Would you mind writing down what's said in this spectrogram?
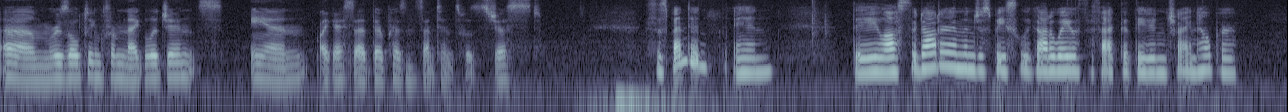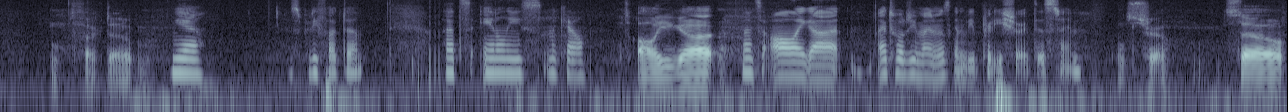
um, resulting from negligence. And, like I said, their prison sentence was just suspended. And they lost their daughter and then just basically got away with the fact that they didn't try and help her. Fucked up. Yeah. It's pretty fucked up. That's Anneliese McKell. That's all you got? That's all I got. I told you mine was going to be pretty short this time. That's true. So,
